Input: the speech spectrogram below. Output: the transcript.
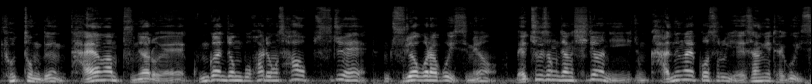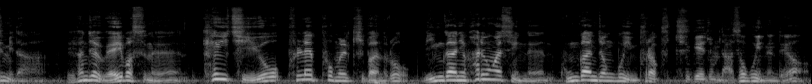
교통 등 다양한 분야로의 공간 정보 활용 사업 수주에 좀 주력을 하고 있으며 매출 성장 실현이 좀 가능할 것으로 예상이 되고 있습니다. 현재 웨이버스는 KGO 플랫폼을 기반으로 민간이 활용할 수 있는 공간 정보 인프라 구축에 좀 나서고 있는데요.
